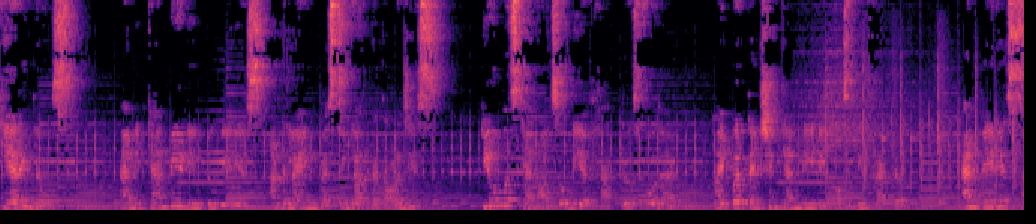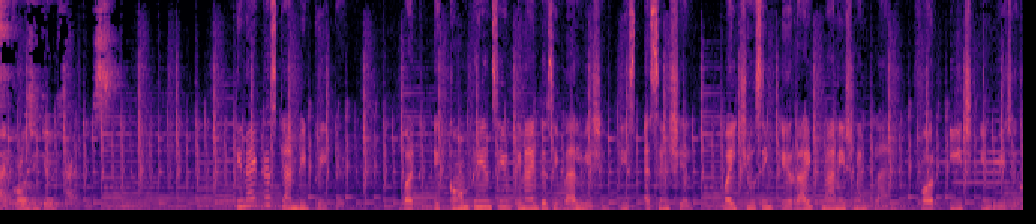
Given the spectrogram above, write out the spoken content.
hearing loss, and it can be due to various underlying vestibular pathologies. Tumors can also be a factors for that. Hypertension can be a positive factor and various psychological factors. Tinnitus can be treated, but a comprehensive tinnitus evaluation is essential while choosing a right management plan for each individual.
